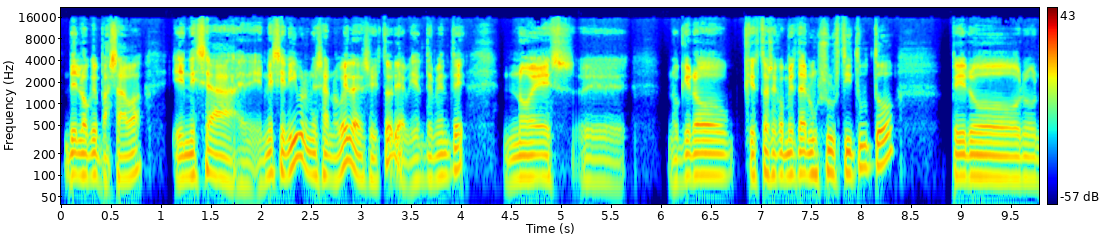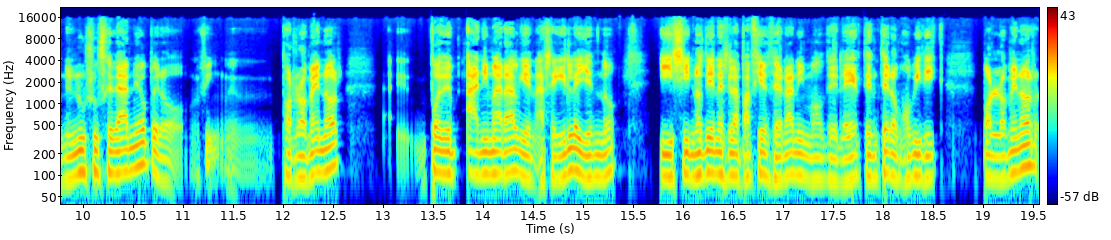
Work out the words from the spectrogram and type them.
de lo que pasaba en, esa, en ese libro, en esa novela, en esa historia. Evidentemente no es... Eh, no quiero que esto se convierta en un sustituto, pero en un sucedáneo, pero en fin, eh, por lo menos eh, puede animar a alguien a seguir leyendo y si no tienes la paciencia o el ánimo de leerte entero Moby Dick, por lo menos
